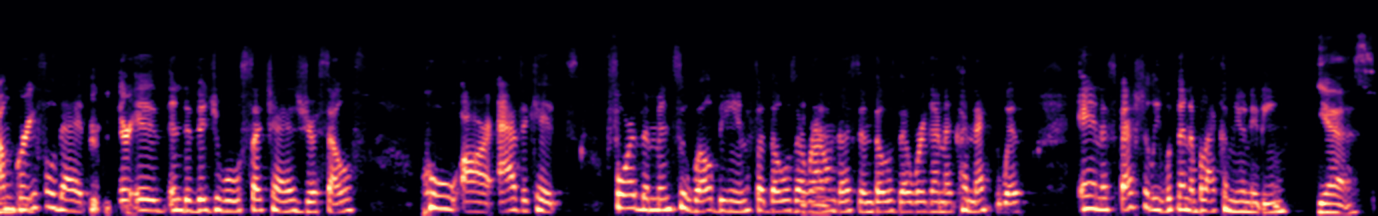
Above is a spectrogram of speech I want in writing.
I'm grateful that there is individuals such as yourself who are advocates for the mental well-being for those around us and those that we're going to connect with and especially within the black community. Yes.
